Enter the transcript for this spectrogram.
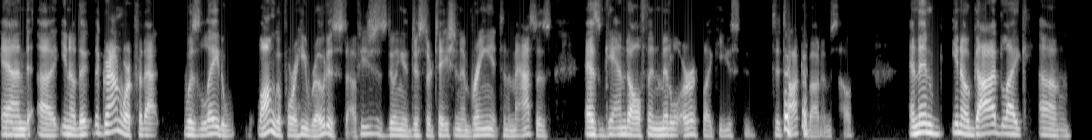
and uh, you know the the groundwork for that was laid long before he wrote his stuff. He's just doing a dissertation and bringing it to the masses as Gandalf in Middle Earth, like he used to, to talk about himself. And then, you know, God like um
